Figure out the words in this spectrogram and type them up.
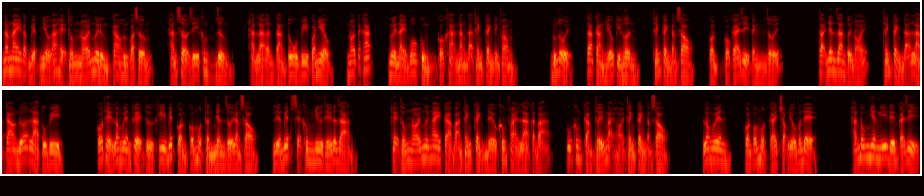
năm nay đặc biệt nhiều a hệ thống nói ngươi đừng cao hơn quá sớm, hắn sở dĩ không dừng, hẳn là ẩn tàng tu vi quá nhiều, nói cách khác, người này vô cùng có khả năng đã thánh cảnh đ ỉ n h phong. Đúng rồi, ta càng hiếu kỳ hơn, thánh cảnh đằng sau, còn có cái gì cảnh giới? Tại nhân gian tới nói, thánh cảnh đã là cao nữa là tu vi. Có thể long nguyên kể từ khi biết còn có một thần nhân giới đằng sau, liền biết sẽ không như thế đơn giản. Hệ thống nói ngươi ngay cả bán thánh cảnh đều không phải là cặn bã, cũng không cảm thấy ngại hỏi thánh cảnh đằng sau. Long nguyên, còn có một cái trọng yếu vấn đề. Hắn bỗng nhiên nghĩ đến cái gì,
